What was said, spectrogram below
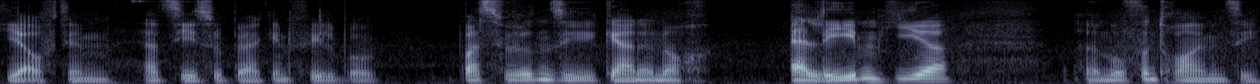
hier auf dem Herz-Jesu-Berg in Vielburg? Was würden Sie gerne noch erleben hier? Äh, wovon träumen Sie?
